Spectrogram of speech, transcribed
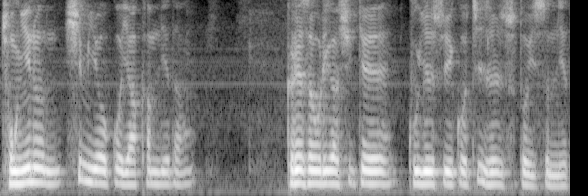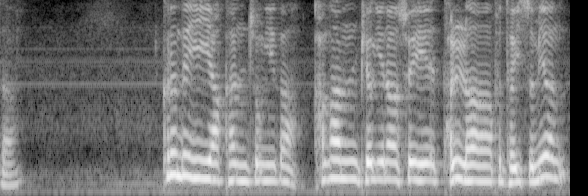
종이는 힘이 없고 약합니다. 그래서 우리가 쉽게 구길 수 있고 찢을 수도 있습니다. 그런데 이 약한 종이가 강한 벽이나 쇠에 달라붙어 있으면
